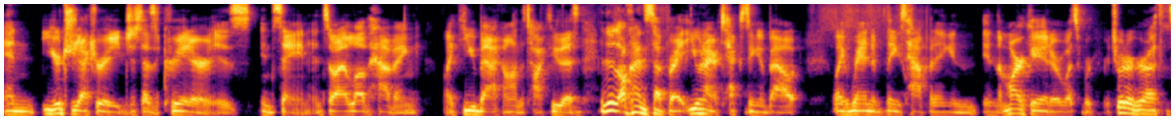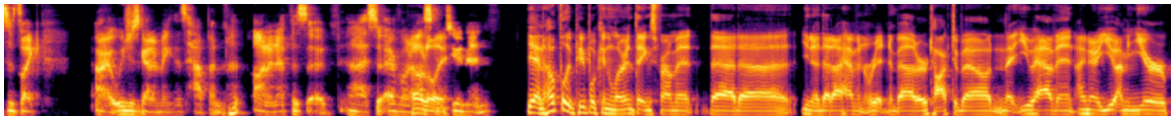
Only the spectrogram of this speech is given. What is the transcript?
and your trajectory just as a creator is insane. And so I love having like you back on to talk through this. And there's all kinds of stuff, right? You and I are texting about like random things happening in in the market or what's working for Twitter growth. And so it's like, all right, we just got to make this happen on an episode uh, so everyone totally. else can tune in. Yeah, and hopefully people can learn things from it that uh, you know that I haven't written about or talked about, and that you haven't. I know you. I mean, you're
